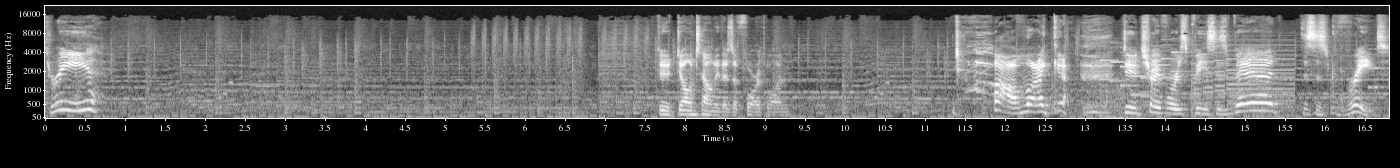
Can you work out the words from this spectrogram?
Three! Dude, don't tell me there's a fourth one. oh my god! Dude, Triforce Pieces, man! This is great.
